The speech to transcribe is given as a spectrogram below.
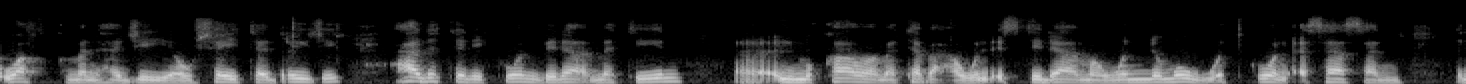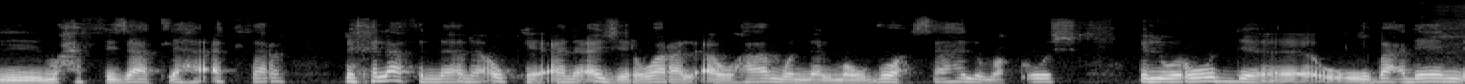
وفق منهجية وشيء تدريجي عادة يكون بناء متين آه، المقاومة تبعه والاستدامة والنمو وتكون أساسا المحفزات لها أكثر بخلاف إن أنا أوكي أنا أجري وراء الأوهام وإن الموضوع سهل ومفروش بالورود آه، وبعدين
